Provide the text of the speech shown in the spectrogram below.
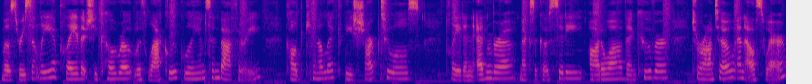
Most recently, a play that she co wrote with Laakkuluk Williamson Bathory called Kiinalik These Sharp Tools, played in Edinburgh, Mexico City, Ottawa, Vancouver, Toronto, and elsewhere.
